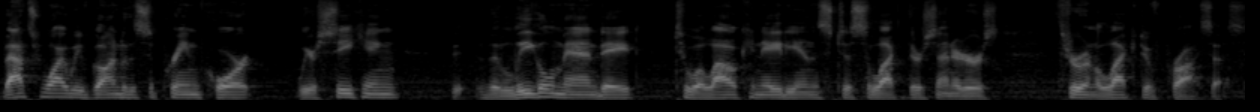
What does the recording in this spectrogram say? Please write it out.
That's why we've gone to the Supreme Court we're seeking the, the legal mandate to allow Canadians to select their senators through an elective process.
